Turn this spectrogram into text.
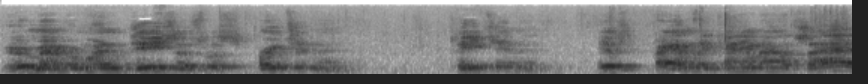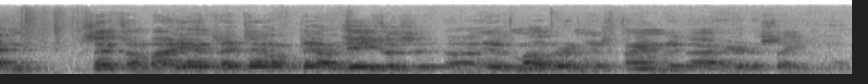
You remember when Jesus was preaching and teaching and his family came outside and sent somebody in and said, tell, tell Jesus uh, his mother and his family's out here to see him.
